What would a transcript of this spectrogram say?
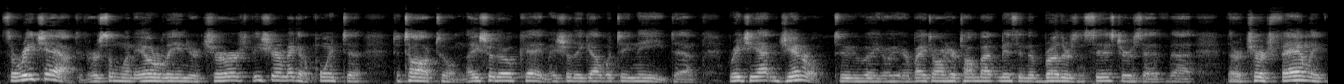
So reach out. If there's someone elderly in your church, be sure and make it a point to to talk to them. Make sure they're okay. Make sure they got what they need. Uh, reaching out in general to uh, you know everybody on here talking about missing their brothers and sisters that uh, their church family.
